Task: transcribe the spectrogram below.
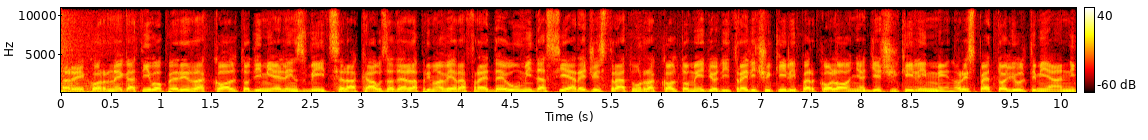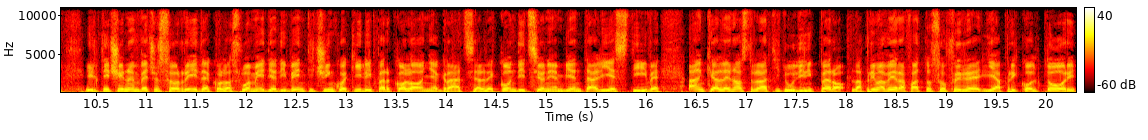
Record negativo per il raccolto di miele in Svizzera. A causa della primavera fredda e umida si è registrato un raccolto medio di 13 kg per colonia, 10 kg in meno rispetto agli ultimi anni. Il Ticino invece sorride con la sua media di 25 kg per colonia grazie alle condizioni ambientali estive. Anche alle nostre latitudini però la primavera ha fatto soffrire gli apicoltori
